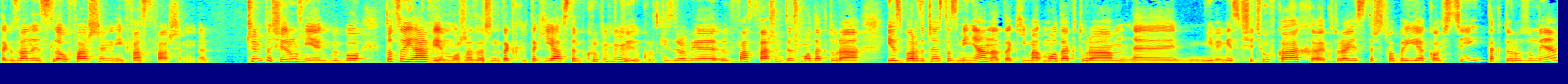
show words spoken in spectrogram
tak zwany slow fashion i fast fashion czym to się różni jakby, bo to co ja wiem, może zacznę tak, taki ja wstęp krótki, mhm. krótki zrobię, fast fashion to jest moda, która jest bardzo często zmieniana, taki moda, która e, nie wiem, jest w sieciówkach, e, która jest też słabej jakości, tak to rozumiem.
